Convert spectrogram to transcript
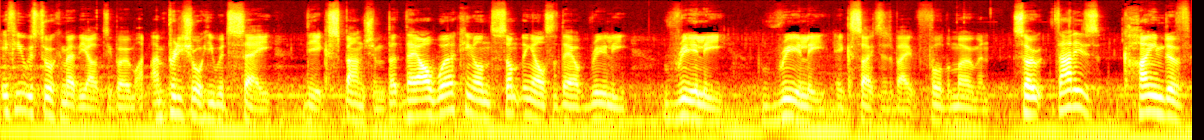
if he was talking about the Arctic Biome, I'm pretty sure he would say the expansion, but they are working on something else that they are really, really, really excited about for the moment. So that is kind of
